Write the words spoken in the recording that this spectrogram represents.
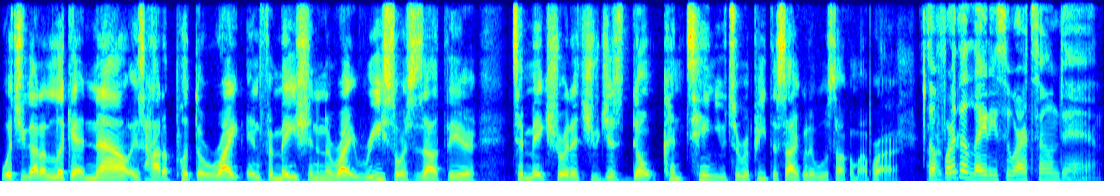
what you got to look at now is how to put the right information and the right resources out there to make sure that you just don't continue to repeat the cycle that we was talking about prior. So for the ladies who are tuned in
